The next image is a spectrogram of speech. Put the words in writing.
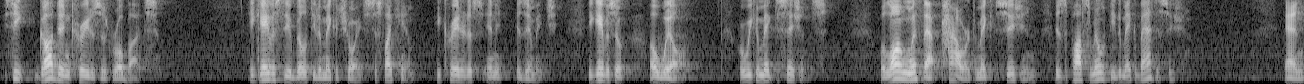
You see, God didn't create us as robots. He gave us the ability to make a choice, just like Him. He created us in His image. He gave us a, a will where we can make decisions. Along with that power to make a decision is the possibility to make a bad decision. And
